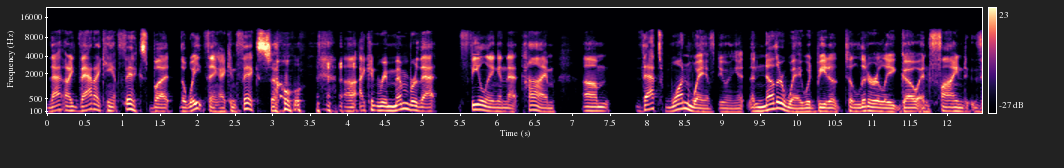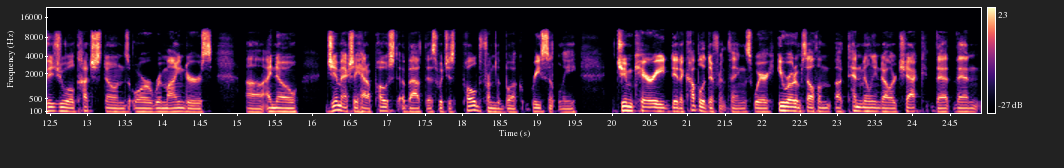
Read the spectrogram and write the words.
That like that I can't fix, but the weight thing I can fix. So uh, I can remember that feeling in that time. Um, that's one way of doing it. Another way would be to, to literally go and find visual touchstones or reminders. Uh, I know Jim actually had a post about this, which is pulled from the book recently. Jim Carrey did a couple of different things where he wrote himself a, a $10 million check that then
